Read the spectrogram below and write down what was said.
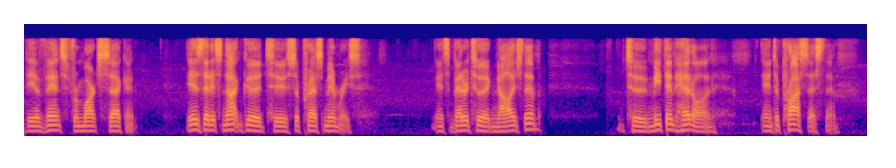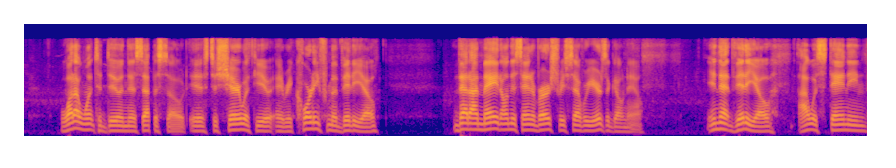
the events from March 2nd is that it's not good to suppress memories. It's better to acknowledge them, to meet them head on, and to process them. What I want to do in this episode is to share with you a recording from a video that I made on this anniversary several years ago now. In that video, I was standing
